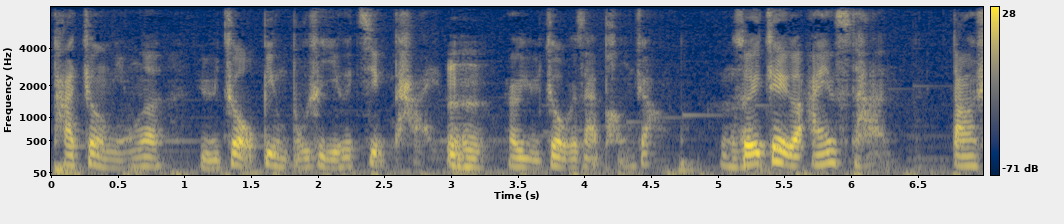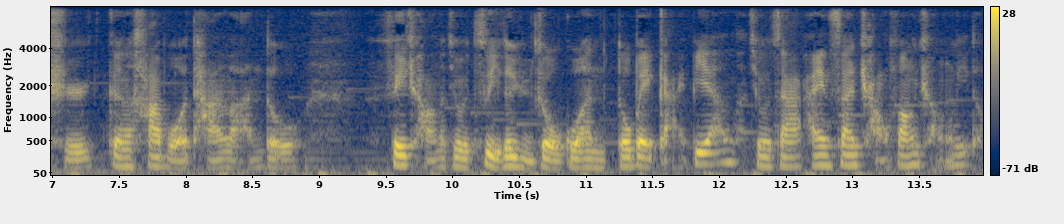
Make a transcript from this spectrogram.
它证明了宇宙并不是一个静态的，嗯哼，而宇宙是在膨胀的。所以这个爱因斯坦当时跟哈勃谈完，都非常的就是自己的宇宙观都被改变了，就在爱因斯坦场方程里头。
